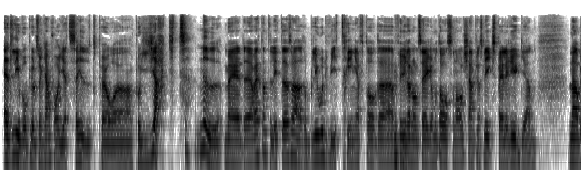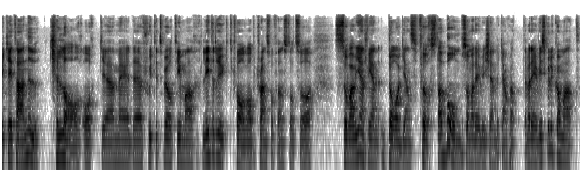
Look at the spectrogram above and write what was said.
ett Liverpool som kanske har gett sig ut på, eh, på jakt nu med, jag vet inte, lite sådär blodvittring efter 4-0 seger mot Arsenal, Champions League-spel i ryggen. Naby Keita nu klar och med 72 timmar, lite drygt kvar av transferfönstret så så var vi egentligen dagens första bomb som var det vi kände kanske att det var det vi skulle komma att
